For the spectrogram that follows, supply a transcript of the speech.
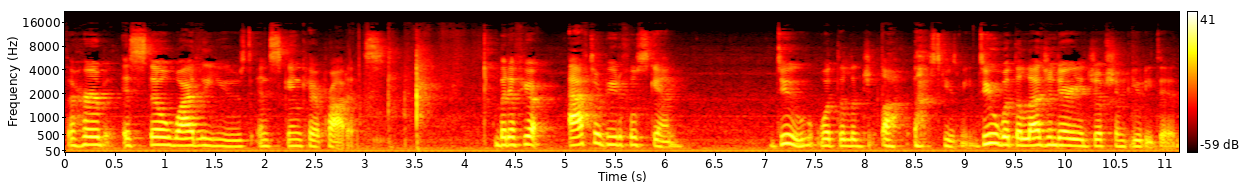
The herb is still widely used in skincare products. But if you're after beautiful skin, do what the leg- uh, excuse me, do what the legendary Egyptian beauty did.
